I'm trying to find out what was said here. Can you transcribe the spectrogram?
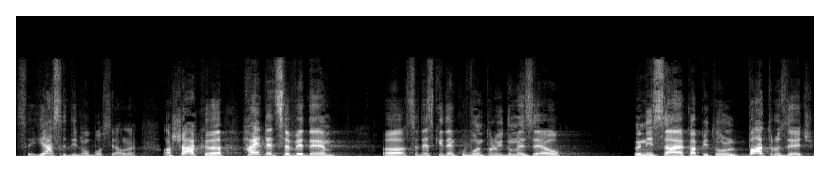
să iasă din oboseală. Așa că, haideți să vedem, uh, să deschidem cuvântul lui Dumnezeu în Isaia, capitolul 40,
